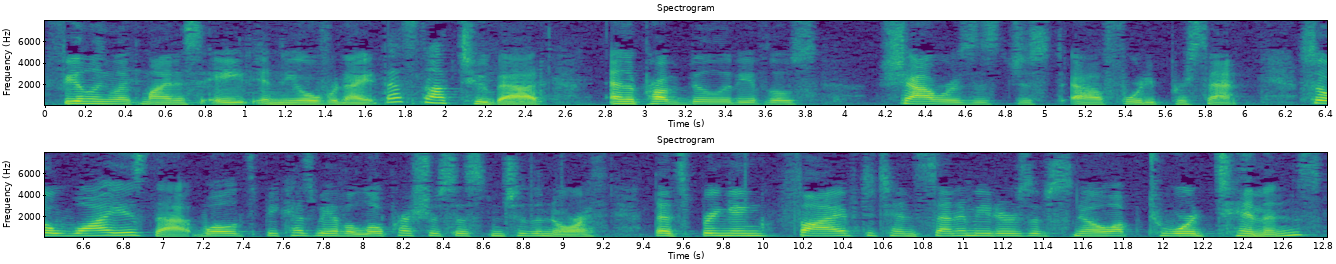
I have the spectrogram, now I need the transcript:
feeling like minus eight in the overnight. That's not too bad. And the probability of those showers is just uh, 40%. So why is that? Well, it's because we have a low pressure system to the north that's bringing 5 to 10 centimeters of snow up toward Timmins.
